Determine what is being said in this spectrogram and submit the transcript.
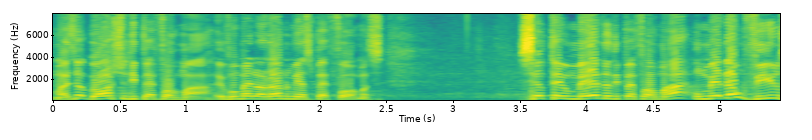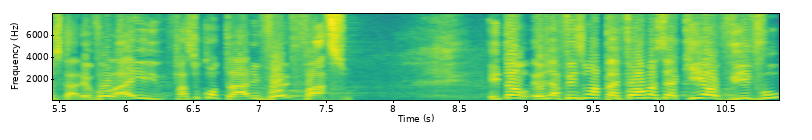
Mas eu gosto de performar. Eu vou melhorando minhas performances. Se eu tenho medo de performar, o medo é um vírus, cara. Eu vou lá e faço o contrário, e vou e faço. Então, eu já fiz uma performance aqui ao vivo,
